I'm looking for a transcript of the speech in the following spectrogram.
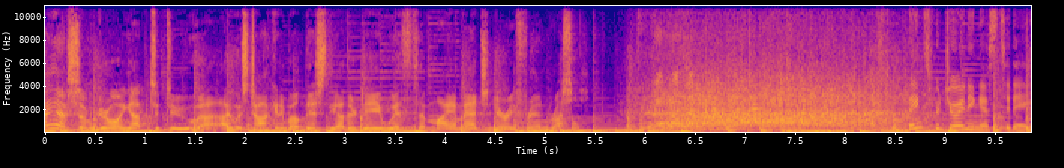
I have some growing up to do. Uh, I was talking about this the other day with my imaginary friend Russell. Thanks for joining us today.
